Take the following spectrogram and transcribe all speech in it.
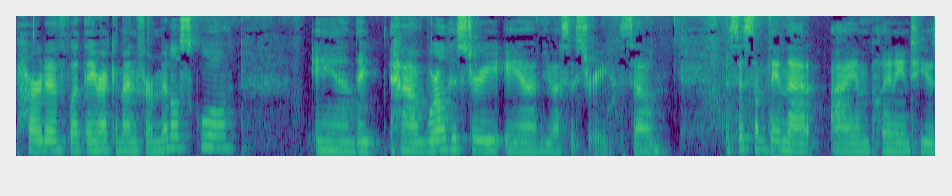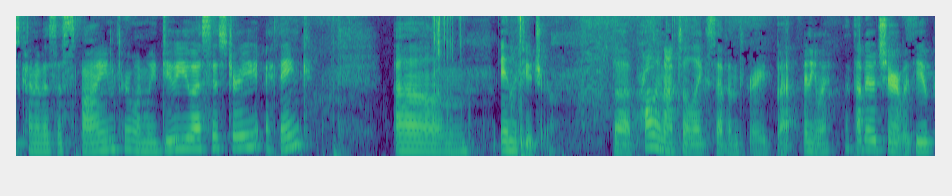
part of what they recommend for middle school and they have world history and US history. So this is something that I am planning to use kind of as a spine for when we do US history, I think, um, in the future. But probably not till like seventh grade. But anyway, I thought I would share it with you.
